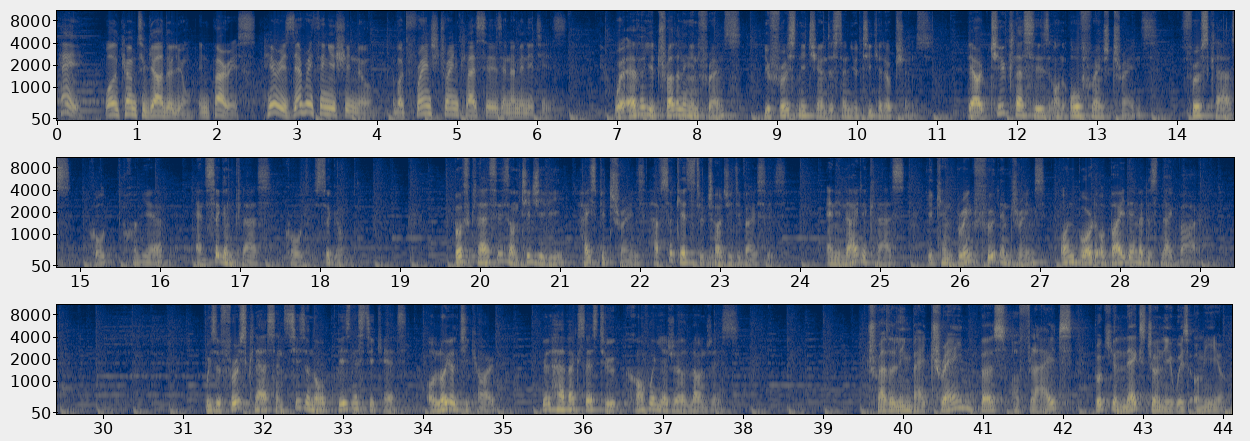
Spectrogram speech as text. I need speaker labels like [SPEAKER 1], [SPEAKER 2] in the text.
[SPEAKER 1] Hey, welcome to Gare de Lyon in Paris. Here is everything you should know about French train classes and amenities.
[SPEAKER 2] Wherever you're traveling in France, you first need to understand your ticket options. There are two classes on all French trains. First class, called Première, and second class, called Seconde. Both classes on TGV, high-speed trains, have sockets to charge your devices. And in either class, you can bring food and drinks on board or buy them at the snack bar. With a first class and seasonal business ticket or loyalty card, you'll have access to Grand Voyageur lounges. Traveling by train, bus or flights, book your next journey with Omio.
